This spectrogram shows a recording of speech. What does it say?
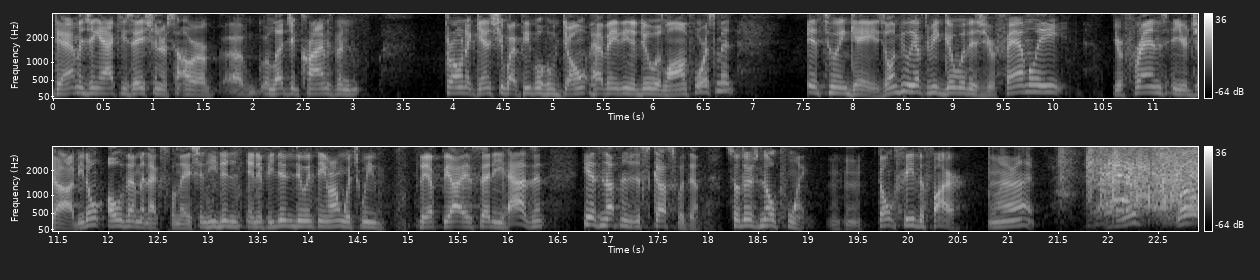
damaging accusation or, or uh, alleged has been thrown against you by people who don't have anything to do with law enforcement is to engage. The only people you have to be good with is your family, your friends, and your job. You don't owe them an explanation. He didn't, and if he didn't do anything wrong, which we, the FBI has said he hasn't, he has nothing to discuss with them. So there's no point. Mm-hmm. Don't feed the fire. All right. Well,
